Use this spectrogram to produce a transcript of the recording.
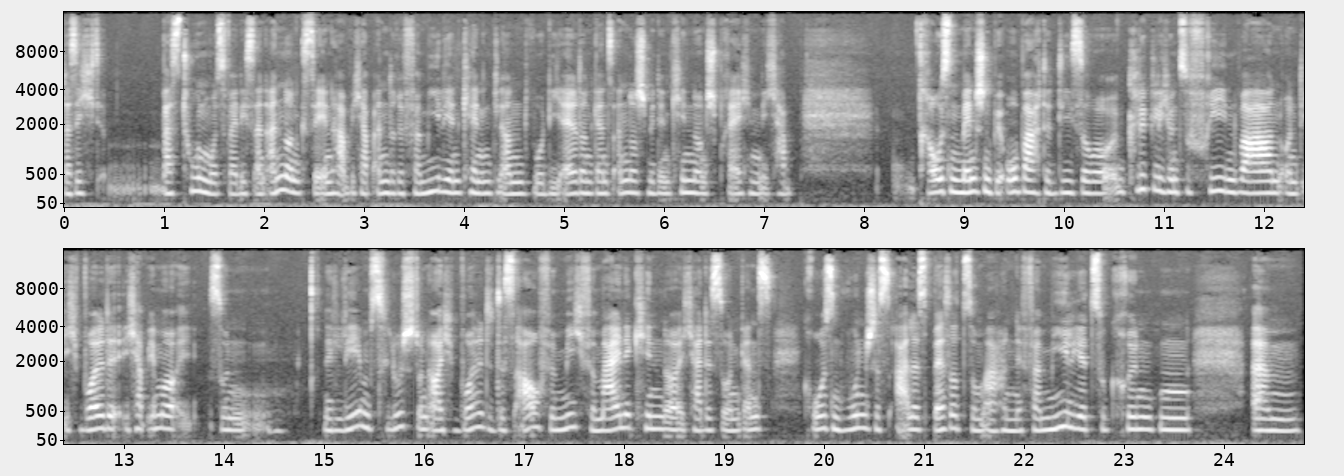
dass ich was tun muss, weil ich es an anderen gesehen habe. Ich habe andere Familien kennengelernt, wo die Eltern ganz anders mit den Kindern sprechen. Ich habe draußen Menschen beobachtet, die so glücklich und zufrieden waren. Und ich wollte, ich habe immer so ein eine Lebenslust und auch ich wollte das auch für mich, für meine Kinder. Ich hatte so einen ganz großen Wunsch, es alles besser zu machen, eine Familie zu gründen, ähm,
